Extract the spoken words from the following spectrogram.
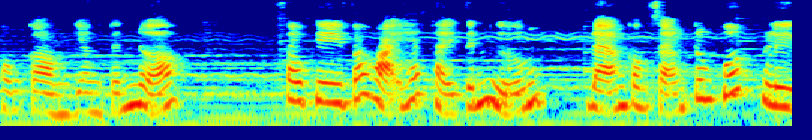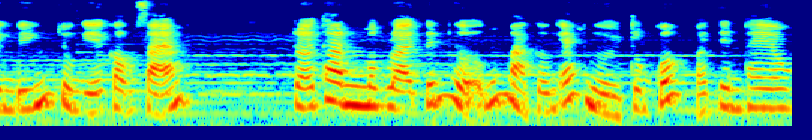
không còn dân tính nữa. Sau khi phá hoại hết thảy tín ngưỡng, đảng Cộng sản Trung Quốc liền biến chủ nghĩa Cộng sản, trở thành một loại tín ngưỡng mà cưỡng ép người Trung Quốc phải tin theo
